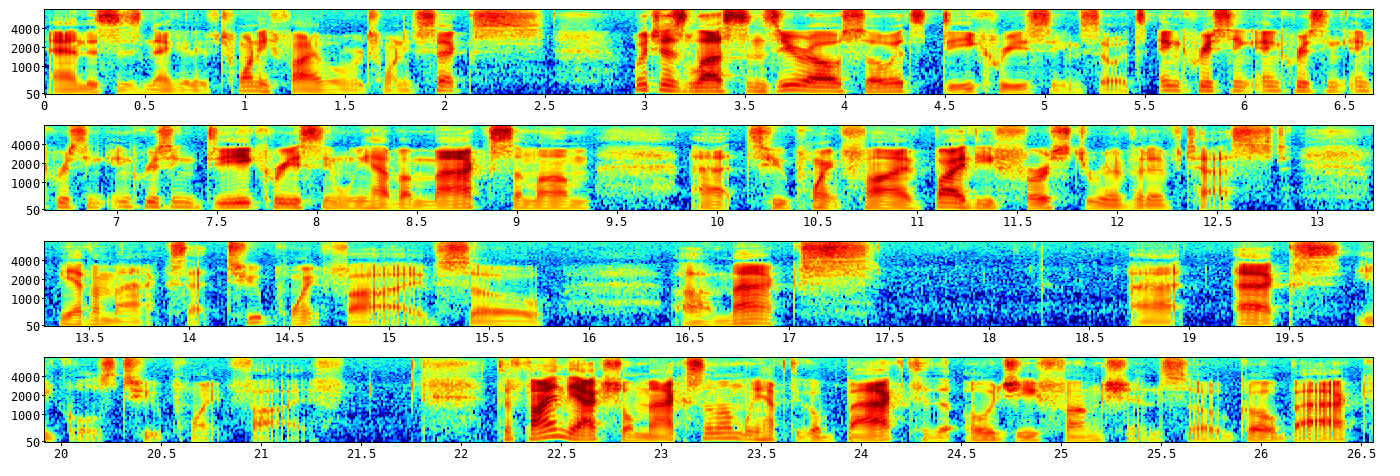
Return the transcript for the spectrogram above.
And this is negative 25 over 26, which is less than 0, so it's decreasing. So it's increasing, increasing, increasing, increasing, decreasing. We have a maximum at 2.5 by the first derivative test. We have a max at 2.5. So uh, max at x equals 2.5. To find the actual maximum, we have to go back to the OG function. So go back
